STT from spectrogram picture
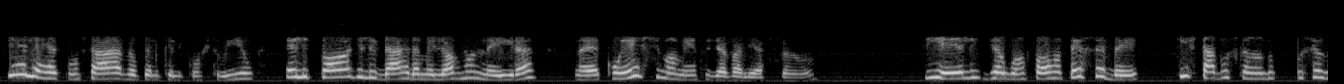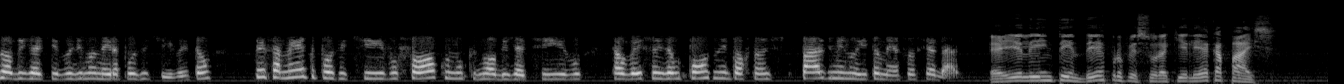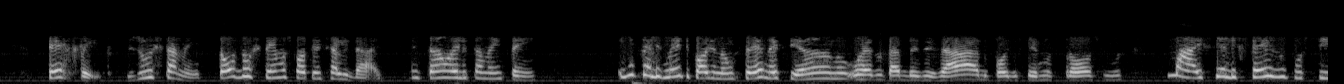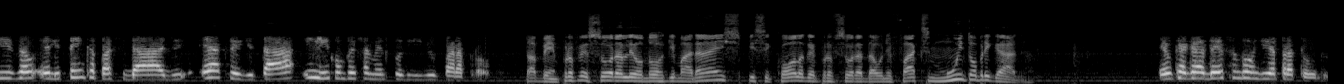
Se ele é responsável pelo que ele construiu, ele pode lidar da melhor maneira né, com este momento de avaliação, se ele, de alguma forma, perceber que está buscando os seus objetivos de maneira positiva. Então, pensamento positivo, foco no, no objetivo, talvez sejam pontos importantes para diminuir também essa ansiedade. É ele entender, professora, que ele é capaz. Perfeito, justamente. Todos temos potencialidade. Então, ele também tem. Infelizmente, pode não ser nesse ano o resultado desejado, pode ser nos próximos, mas se ele fez o possível, ele tem capacidade, é acreditar e ir com pensamento positivo para a prova. Tá bem. Professora Leonor Guimarães, psicóloga e professora da Unifax, muito obrigado. Eu que agradeço. Um bom dia para todos.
